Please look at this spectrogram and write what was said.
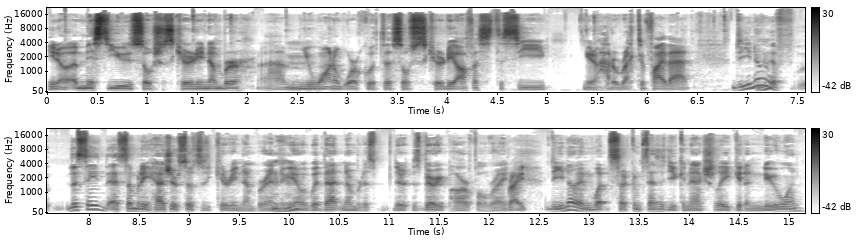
you know a misused social security number. Um, You want to work with the social security office to see you know how to rectify that. Do you know if let's say that somebody has your social security number and you know with that number it's, it's very powerful, right? Mm-hmm. Right. Do you know in what circumstances you can actually get a new one?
